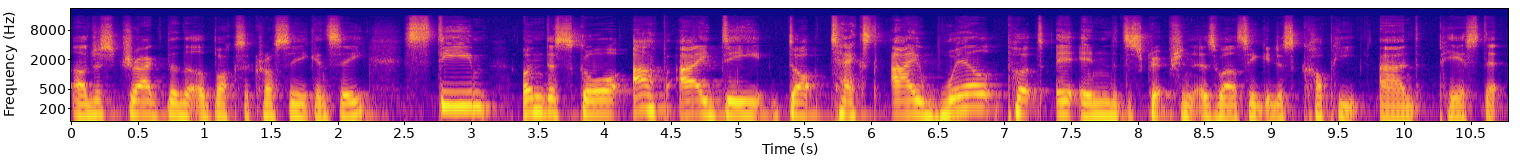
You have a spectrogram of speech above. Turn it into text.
I'll just drag the little box across so you can see. Steam underscore app ID dot text. I will put it in the description as well so you can just copy and paste it.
